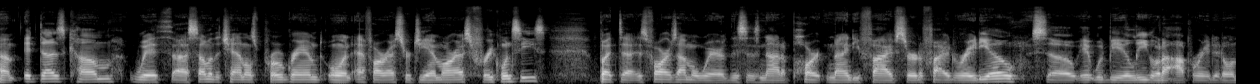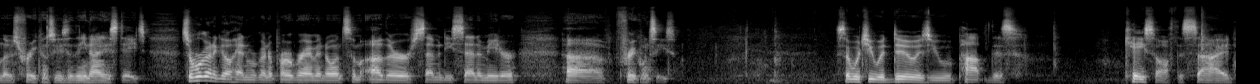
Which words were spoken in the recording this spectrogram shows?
Um, it does come with uh, some of the channels programmed on FRS or GMRS frequencies, but uh, as far as I'm aware, this is not a Part 95 certified radio, so it would be illegal to operate it on those frequencies in the United States. So we're going to go ahead and we're going to program it on some other 70 centimeter uh, frequencies. So what you would do is you would pop this case off the side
